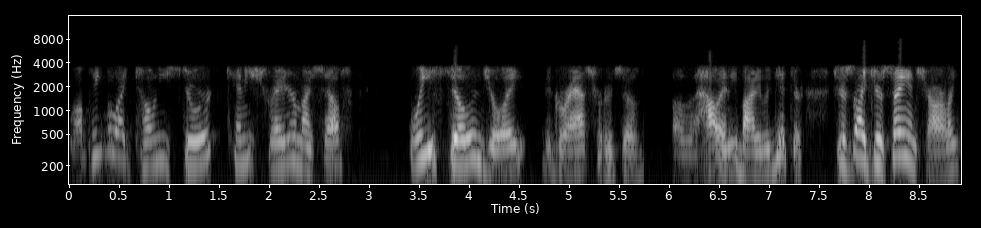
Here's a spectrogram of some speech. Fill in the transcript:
Well, people like Tony Stewart, Kenny Schrader, myself, we still enjoy the grassroots of of how anybody would get there. Just like you're saying, Charlie.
